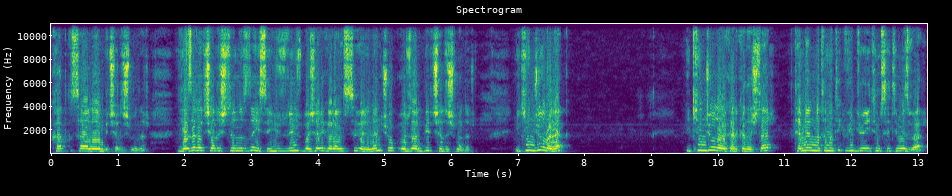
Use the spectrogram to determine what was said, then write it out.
katkı sağlayan bir çalışmadır. Yazarak çalıştığınızda ise %100 başarı garantisi verilen çok özel bir çalışmadır. İkinci olarak ikinci olarak arkadaşlar temel matematik video eğitim setimiz var.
